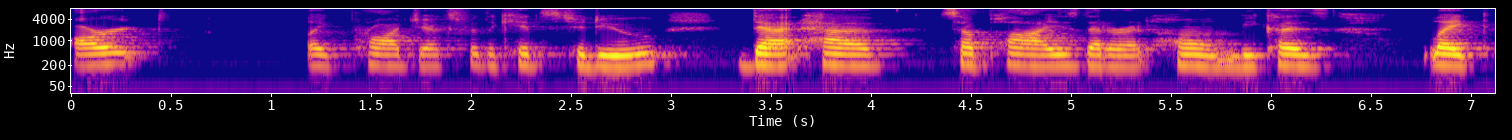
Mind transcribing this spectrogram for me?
art like projects for the kids to do that have supplies that are at home because, like,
